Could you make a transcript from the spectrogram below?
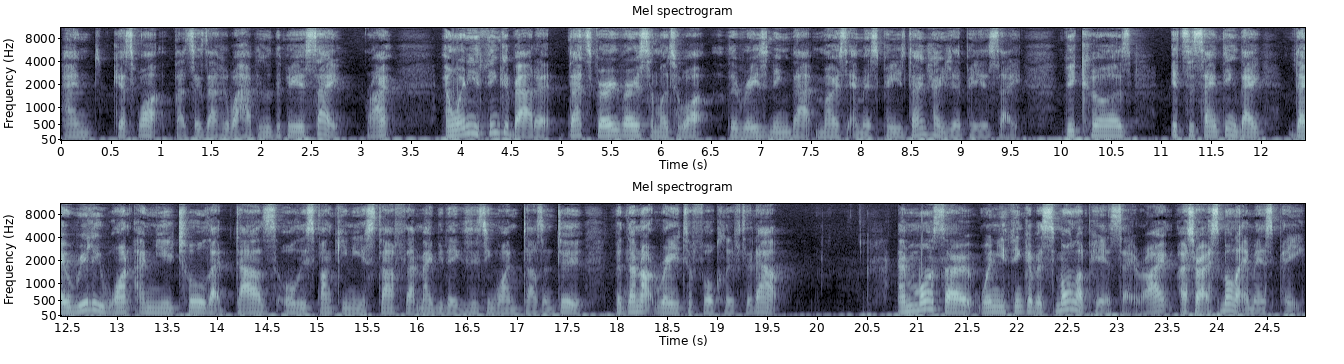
And guess what? That's exactly what happens with the PSA, right? And when you think about it, that's very, very similar to what the reasoning that most MSPs don't change their PSA because it's the same thing. They they really want a new tool that does all this funky new stuff that maybe the existing one doesn't do, but they're not ready to forklift it out. And more so when you think of a smaller PSA, right? Uh, sorry, a smaller MSP.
